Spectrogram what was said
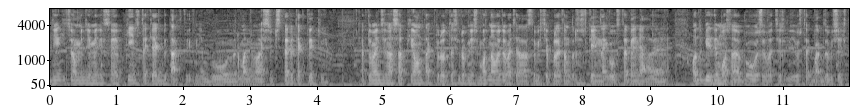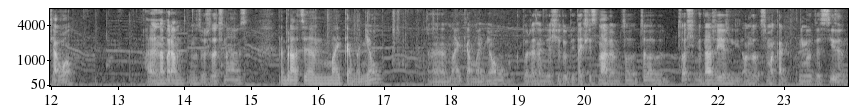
Dzięki czemu będziemy mieli sobie 5 takich jakby taktyk, nie? Bo normalnie ma się 4 taktyki. A to będzie nasza piąta, którą też również można używać, ale osobiście polecam troszeczkę innego ustawienia, ale od biedy można by było używać, jeżeli już tak bardzo by się chciało. Ale na bram, no cóż, zaczynając na bramce Majka Manią, e, Majka Manią, znajdzie się tutaj. Tak się zastanawiam, co, co, co się wydarzy, jeżeli on otrzyma kartę of the Season.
